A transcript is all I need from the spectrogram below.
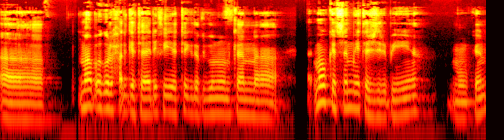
آه ما بقول حلقة تعريفية تقدر تقولون كان آه ممكن تسميه تجريبية ممكن.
